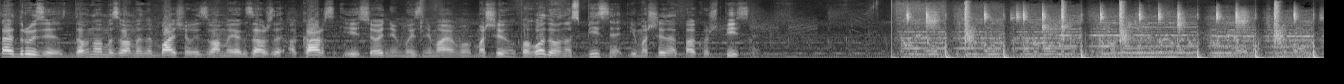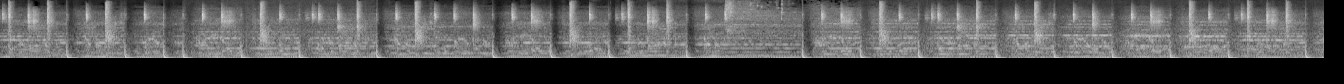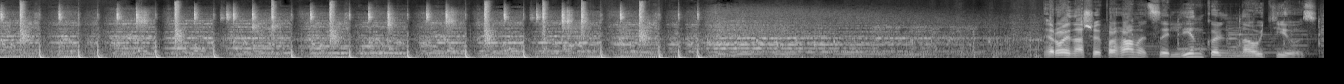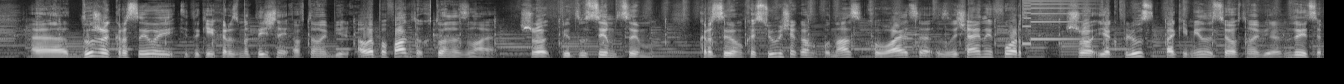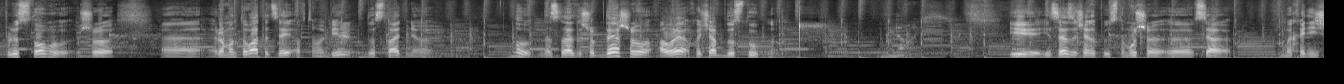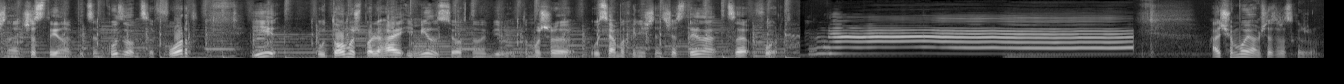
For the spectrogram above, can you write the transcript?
Так, друзі, давно ми з вами не бачили. З вами, як завжди, Акарс. І сьогодні ми знімаємо машину. Погода у нас пісня, і машина також пісня. Герой нашої програми це Lincoln Nautilus. Е, Дуже красивий і такий харизматичний автомобіль. Але по факту, хто не знає, що під усім цим красивим костюмчиком у нас ховається звичайний Ford. Що як плюс, так і мінус цього автомобіля. Ну, дивіться, плюс в тому, що е, ремонтувати цей автомобіль достатньо, ну не сказати, щоб дешево, але хоча б доступно. І, і це, звичайно, плюс, тому що е, вся механічна частина під цим кузовом це Ford. І у тому ж полягає і мінус цього автомобілю, тому що уся механічна частина це Ford. А чому я вам зараз розкажу?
